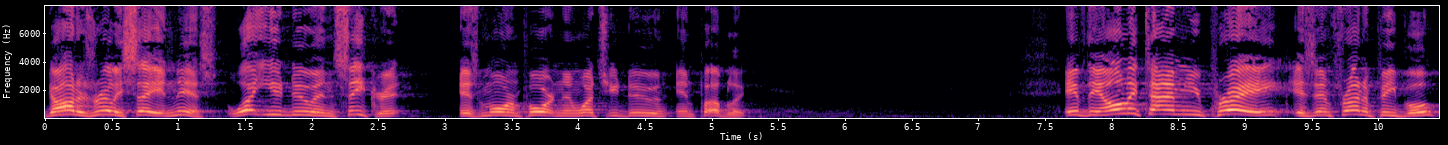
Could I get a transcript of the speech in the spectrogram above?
God is really saying this. What you do in secret is more important than what you do in public. If the only time you pray is in front of people,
